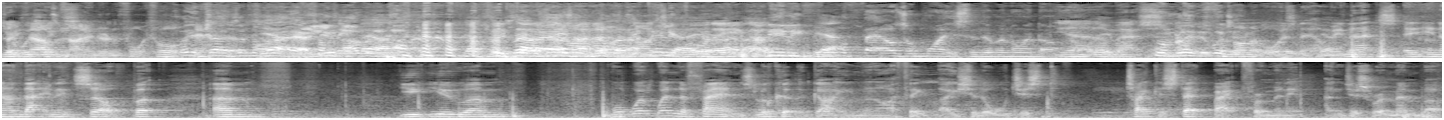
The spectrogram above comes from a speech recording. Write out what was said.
Yeah, we- we- 3,944. 3,000 Yeah, you something know, like that. no. 3,800. Nearly there you go. Nearly 4,000 ways to do a nine darter. Yeah, no, that's Wouldn't believe it, would you? phenomenal, isn't it? I mean, that's you know that in itself. But um, you you um, w- when the fans look at the game, and I think they should all just take a step back for a minute and just remember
